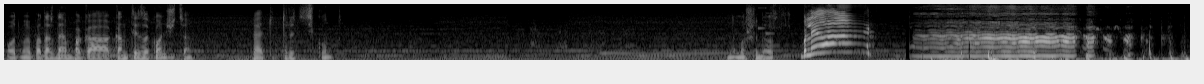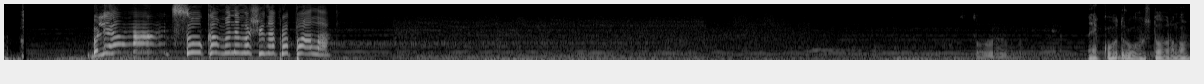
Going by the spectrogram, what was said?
Вот, мы подождем, пока конты закончатся. Блядь, тут 30 секунд. На машину. Блядь! Блядь, сука, у мене машина пропала. Сторону. На яку другу сторону?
